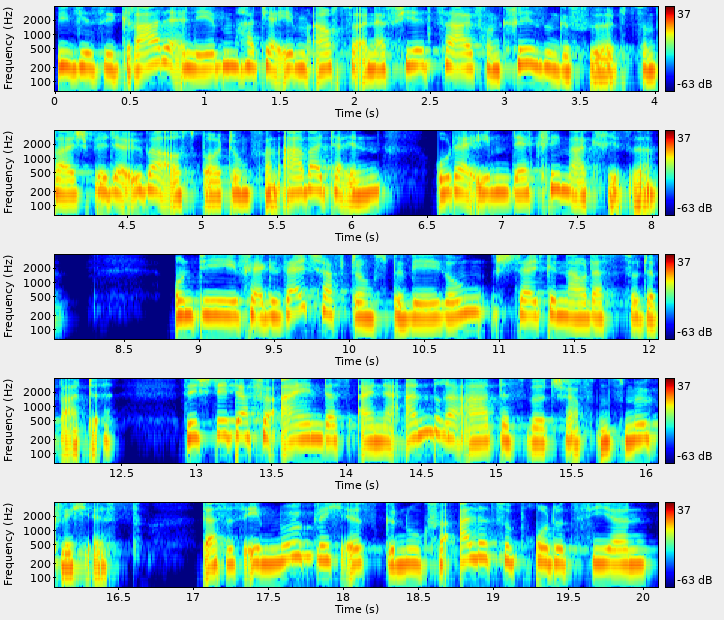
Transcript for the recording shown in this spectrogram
wie wir sie gerade erleben, hat ja eben auch zu einer Vielzahl von Krisen geführt, zum Beispiel der Überausbeutung von Arbeiterinnen oder eben der Klimakrise. Und die Vergesellschaftungsbewegung stellt genau das zur Debatte. Sie steht dafür ein, dass eine andere Art des Wirtschaftens möglich ist, dass es eben möglich ist, genug für alle zu produzieren,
